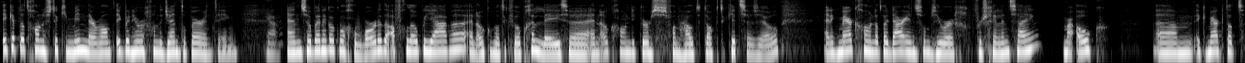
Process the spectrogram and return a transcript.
ik heb dat gewoon een stukje minder, want ik ben heel erg van de gentle parenting. Ja. En zo ben ik ook wel geworden de afgelopen jaren. En ook omdat ik veel heb gelezen en ook gewoon die cursus van How to Talk to Kids en zo. En ik merk gewoon dat wij daarin soms heel erg verschillend zijn. Maar ook, um, ik merk dat,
